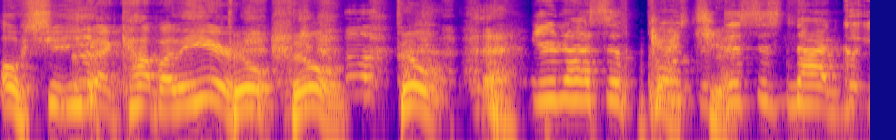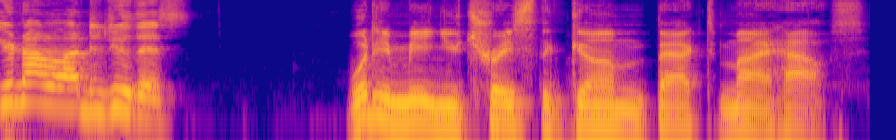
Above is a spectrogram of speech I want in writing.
oh shit! You got caught by the ear. Phil, Phil, Phil. you're not supposed Gotcha. to. This is not good. You're not allowed to do this. What do you mean you trace the gum back to my house?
